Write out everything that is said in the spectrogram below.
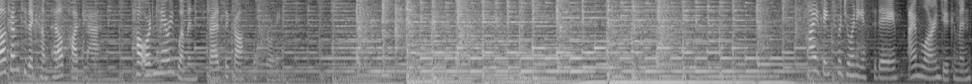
Welcome to the Compel Podcast How Ordinary Women Spread the Gospel Story. Hi, thanks for joining us today. I'm Lauren Dukeman.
